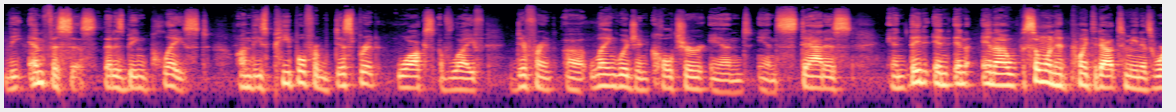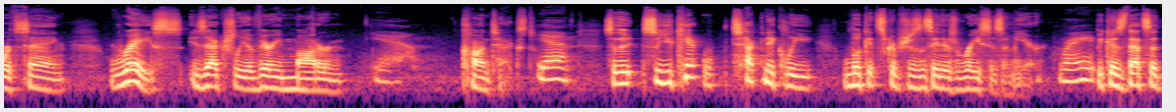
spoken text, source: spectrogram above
the emphasis that is being placed on these people from disparate walks of life, different uh, language and culture and and status, and they and and, and I, someone had pointed out to me, and it's worth saying, race is actually a very modern Yeah. context. Yeah. So, the, so you can't technically look at scriptures and say there's racism here, Right. because that's a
